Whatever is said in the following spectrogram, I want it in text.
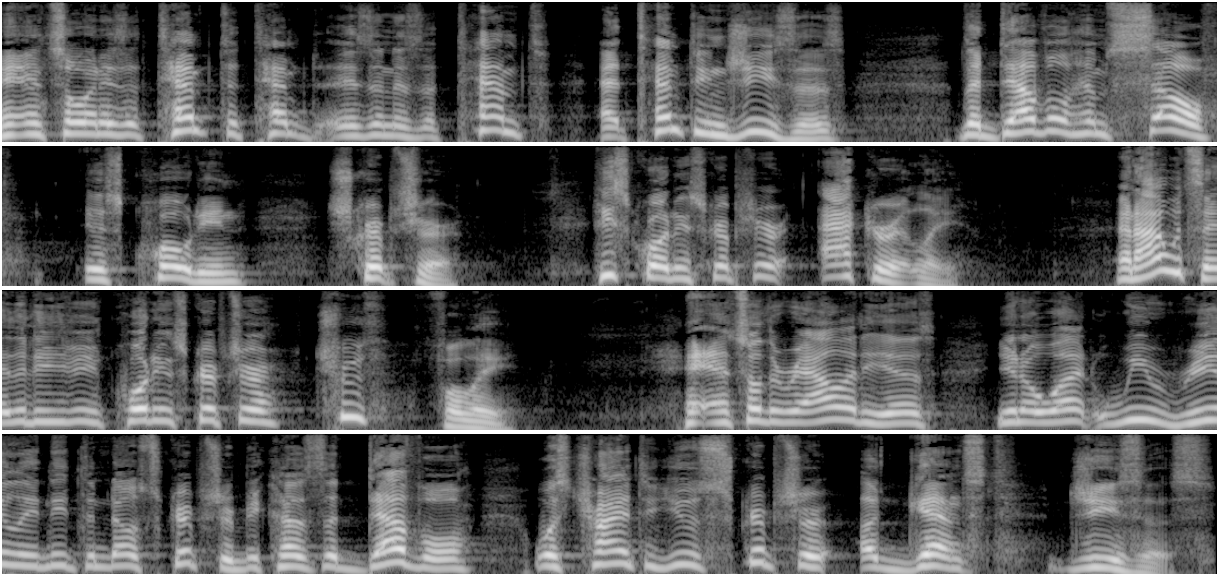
And so in his attempt to tempt is in his attempt at tempting Jesus, the devil himself is quoting scripture. He's quoting scripture accurately. And I would say that he's even quoting scripture truthfully. And so the reality is you know what? We really need to know Scripture because the devil was trying to use Scripture against Jesus.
